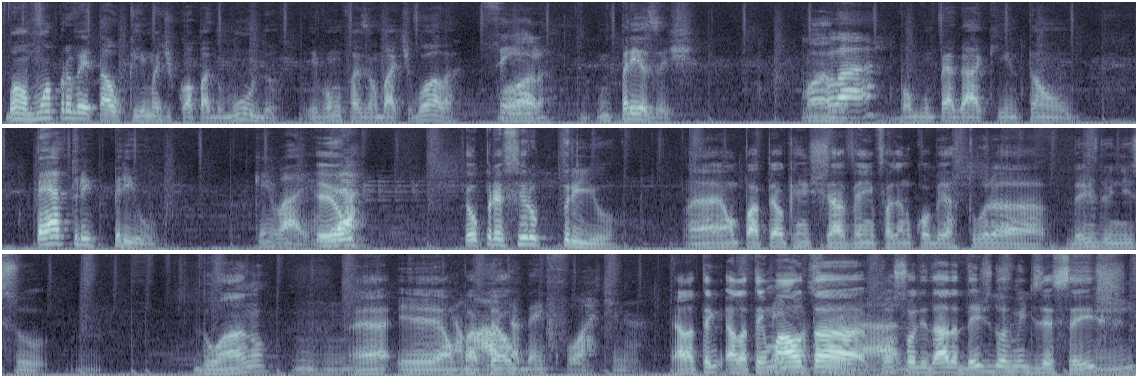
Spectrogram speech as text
Bom, vamos aproveitar o clima de Copa do Mundo e vamos fazer um bate-bola? Sim. Bora. Empresas. Manda. Olá. Vamos pegar aqui então Petro e Prio. Quem vai? André? Eu, eu prefiro Prio. né? É um papel que a gente já vem fazendo cobertura desde o início do ano. Uhum. né? E é um é uma papel. alta bem forte, né? Ela tem, ela tem bem uma alta consolidada. consolidada desde 2016. Sim.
